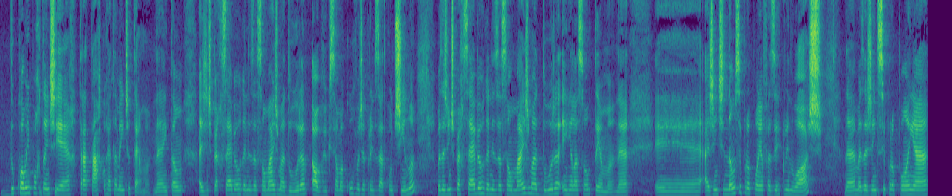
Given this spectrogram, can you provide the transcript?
do quão importante é tratar corretamente o tema. Né? Então, a gente percebe a organização mais madura, óbvio que isso é uma curva de aprendizado contínua, mas a gente percebe a organização mais madura em relação ao tema. Né? É, a gente não se propõe a fazer greenwash, né? mas a gente se propõe a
